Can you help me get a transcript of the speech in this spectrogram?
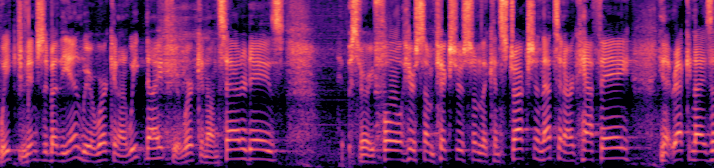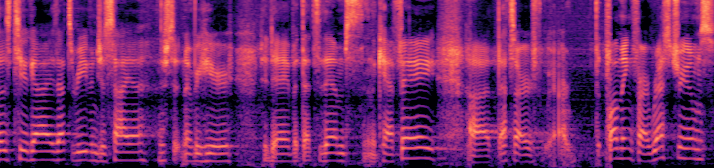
week, eventually by the end, we were working on weeknights, we were working on Saturdays. It was very full. Here's some pictures from the construction. That's in our cafe. You might recognize those two guys. That's Reeve and Josiah. They're sitting over here today, but that's them in the cafe. Uh, that's our, our the plumbing for our restrooms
